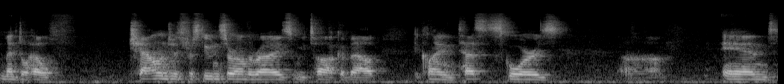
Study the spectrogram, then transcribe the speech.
mental health challenges for students are on the rise. We talk about declining test scores. Um, and,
